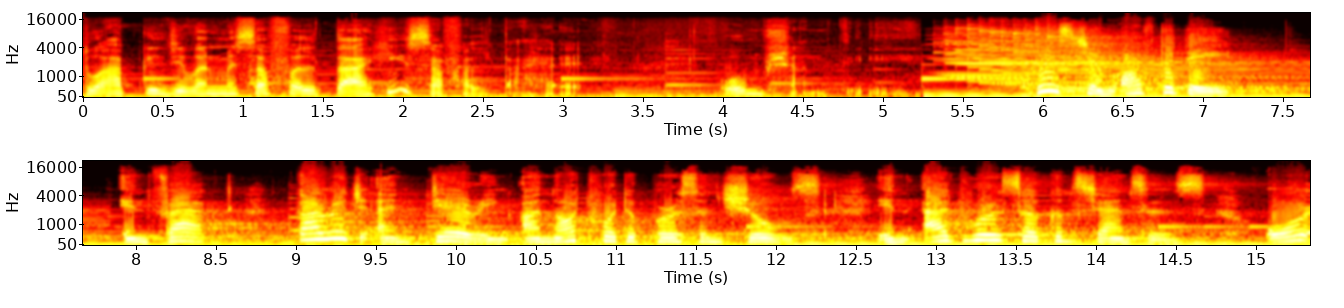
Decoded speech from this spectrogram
तो आपके जीवन में सफलता ही सफलता है। ओम शांति। Wisdom of the day. In fact, courage and daring are not what a person shows in adverse circumstances or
